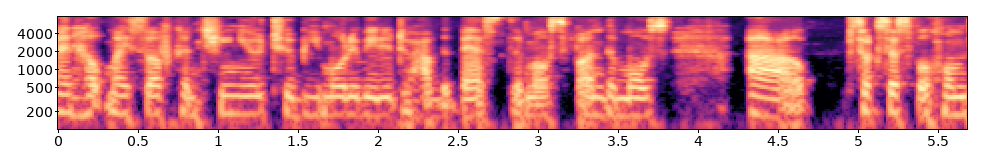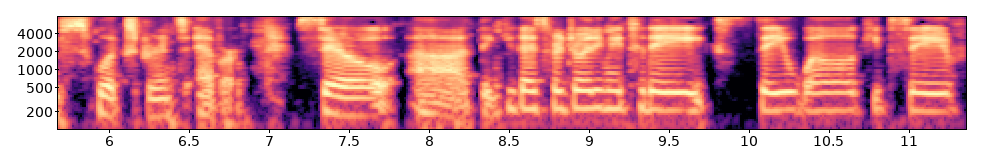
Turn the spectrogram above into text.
and help myself continue to be motivated to have the best, the most fun, the most uh, successful homeschool experience ever. So, uh, thank you guys for joining me today. Stay well, keep safe,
